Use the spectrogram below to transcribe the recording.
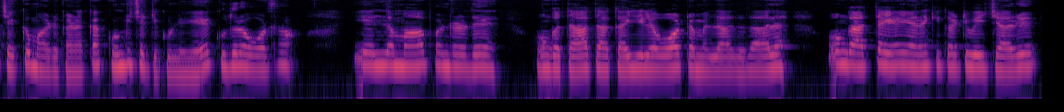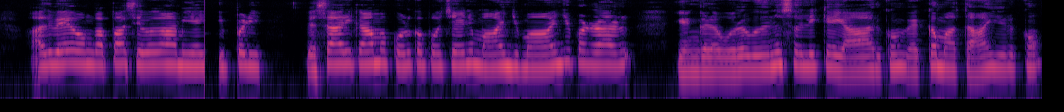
செக்கு மாடு கணக்காக குண்டு சட்டிக்குள்ளேயே குதிரை ஓட்டுறான். என்னம்மா பண்ணுறது உங்கள் தாத்தா கையில் ஓட்டம் இல்லாததால் உங்கள் அத்தையை எனக்கு கட்டி வைச்சாரு. அதுவே உங்கள் அப்பா சிவகாமியை இப்படி விசாரிக்காமல் கொடுக்க போச்சேன்னு மாய்ஞ்சு மாய்ஞ்சு படுறாரு. எங்களை உறவுன்னு சொல்லிக்க யாருக்கும் வெக்கமாக தான் இருக்கும்.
